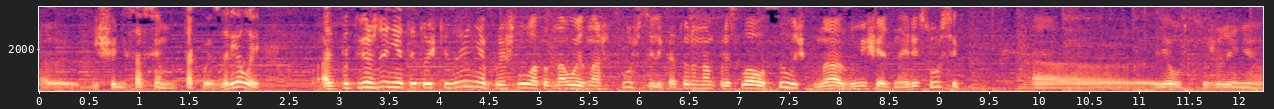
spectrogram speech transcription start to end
Э, еще не совсем такой зрелый. А подтверждение этой точки зрения пришло от одного из наших слушателей, который нам прислал ссылочку на замечательный ресурсик. Э, я вот, к сожалению,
